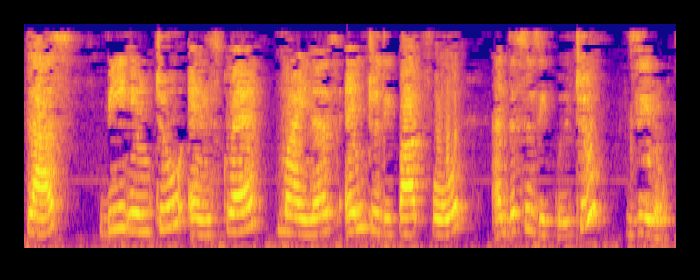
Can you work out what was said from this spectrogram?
plus b into n square minus n to the power 4 and this is equal to 0.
